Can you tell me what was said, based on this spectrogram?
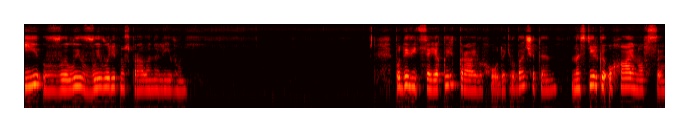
І ввели виворітну справа наліво. Подивіться, який край виходить. Ви бачите? Настільки охайно все.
